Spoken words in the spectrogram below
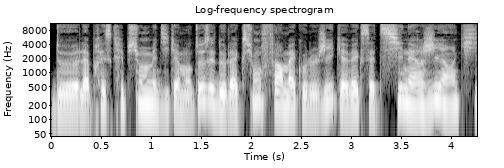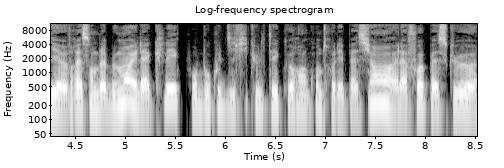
de la prescription médicamenteuse et de l'action pharmacologique avec cette synergie hein, qui euh, vraisemblablement est la clé pour beaucoup de difficultés que rencontrent les patients, à la fois parce que euh,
